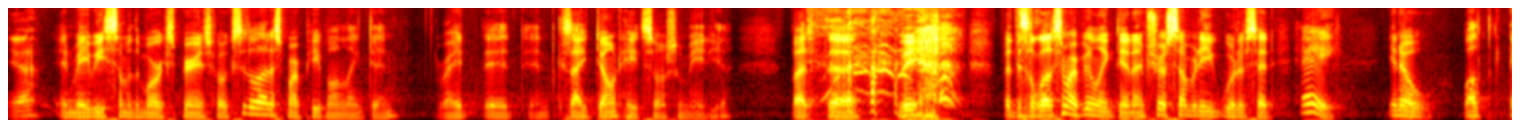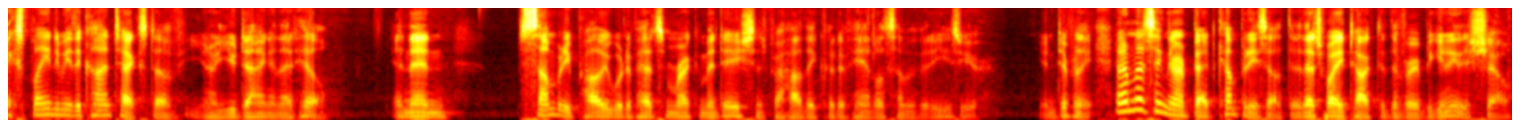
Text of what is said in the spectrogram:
Yeah. and maybe some of the more experienced folks. There's a lot of smart people on LinkedIn, right? Because I don't hate social media, but the, the but there's a lot of smart people on LinkedIn. I'm sure somebody would have said, "Hey, you know, well, explain to me the context of you know you dying on that hill," and then somebody probably would have had some recommendations for how they could have handled some of it easier and differently. And I'm not saying there aren't bad companies out there. That's why I talked at the very beginning of the show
